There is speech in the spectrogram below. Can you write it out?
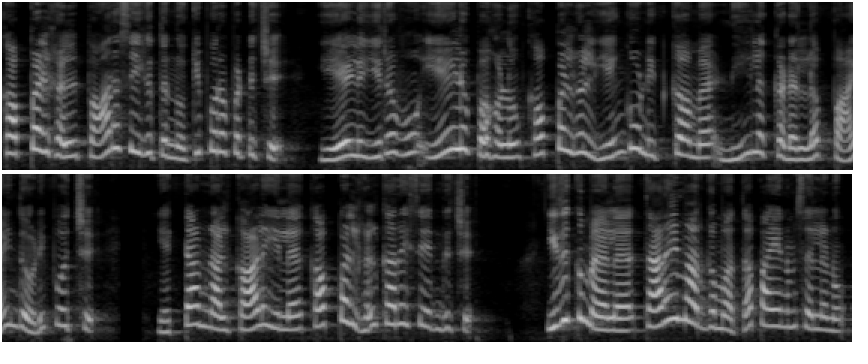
கப்பல்கள் பாரசீகத்தை நோக்கி புறப்பட்டுச்சு. ஏழு இரவும் ஏழு பகலும் கப்பல்கள் எங்கும் நிற்காம நீலக்கடல்ல பாய்ந்தோடி போச்சு. எட்டாம் நாள் காலையில் கப்பல்கள் கரை சேர்ந்துச்சு. இதுக்கு மேலே தரை மார்க்கமாக தான் பயணம் செல்லணும்.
